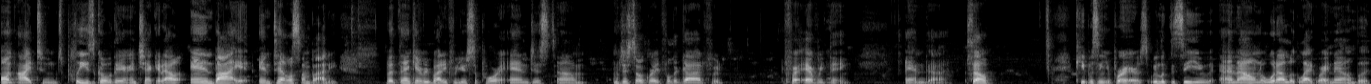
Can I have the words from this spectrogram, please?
on iTunes. Please go there and check it out and buy it and tell somebody. But thank everybody for your support and just um, I'm just so grateful to God for for everything. And uh, so keep us in your prayers. We look to see you, and I don't know what I look like right now, but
